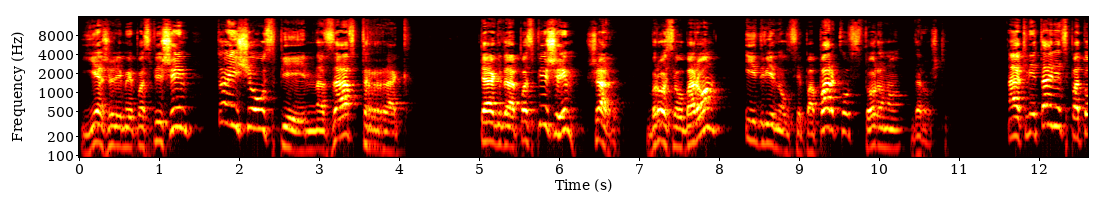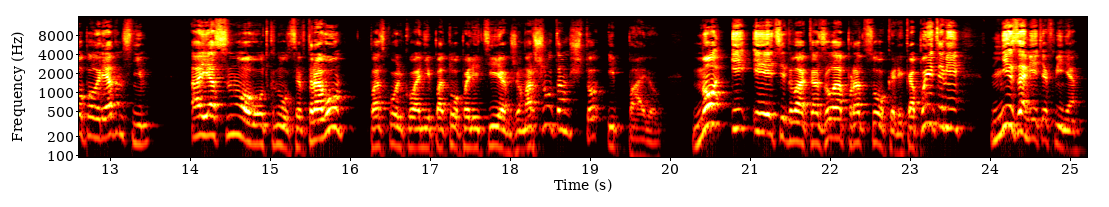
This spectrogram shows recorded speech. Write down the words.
ежели мы поспешим, то еще успеем на завтрак». «Тогда поспешим, Шарль», – бросил барон и двинулся по парку в сторону дорожки. А квитанец потопал рядом с ним, а я снова уткнулся в траву, поскольку они потопали тем же маршрутом, что и Павел. Но и эти два козла процокали копытами, не заметив меня.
